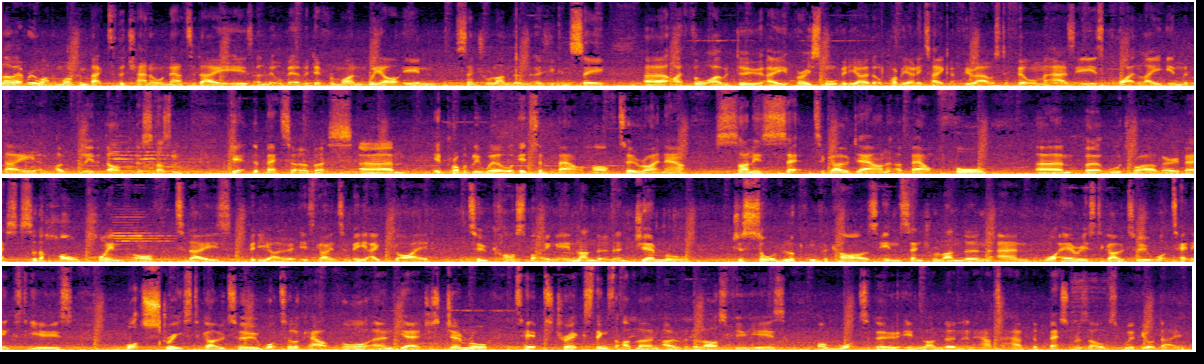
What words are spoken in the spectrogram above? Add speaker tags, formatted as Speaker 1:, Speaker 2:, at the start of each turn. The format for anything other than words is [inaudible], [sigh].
Speaker 1: Hello everyone and welcome back to the channel. Now today is a little bit of a different one. We are in central London as you can see. Uh, I thought I would do a very small video that will probably only take a few hours to film as it is quite late in the day and hopefully the darkness doesn't get the better of us. Um, it probably will. It's about half two right now. Sun is set to go down about four. Um, but we'll try our very best. So the whole point of today's video is going to be a guide to car spotting in London and general just sort of looking for cars in central London and what areas to go to, what techniques to use, what streets to go to, what to look out for, and yeah, just general tips, tricks, things that I've learned over the last few years on what to do in London and how to have the best results with your day.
